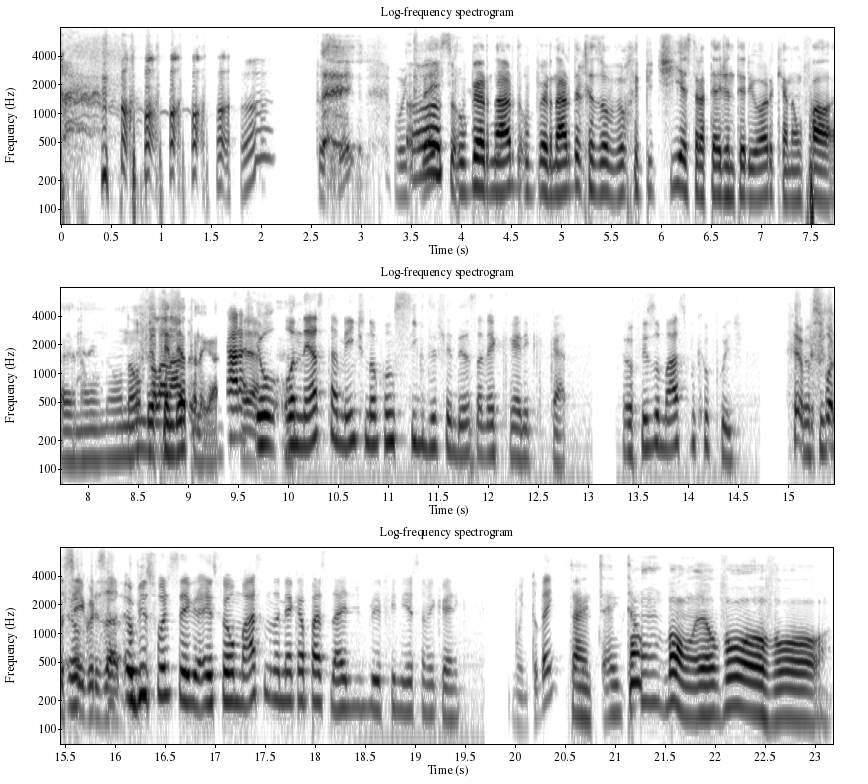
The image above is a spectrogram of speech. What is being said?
Muito Nossa, bem. o Bernardo, o Bernardo resolveu repetir a estratégia anterior, que é não falar, é não, não, não, Não defender, tá ligado? Cara, É. eu honestamente não consigo defender essa mecânica, cara. Eu fiz o máximo que eu pude. Eu me fiz- esforcei, eu, gurizada. eu, eu me esforcei. Esse foi o máximo da minha capacidade de definir essa mecânica. Muito bem. Tá, ent- então, bom, eu vou, vou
